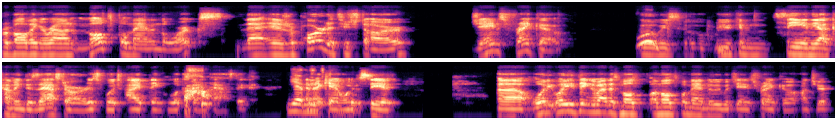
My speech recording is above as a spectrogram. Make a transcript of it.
revolving around multiple man in the works that is reported to star James Franco, who, we, who you can see in the upcoming Disaster Artist, which I think looks fantastic, Yeah, and I can't wait to see it. Uh, what do you, what do you think about this mul- a multiple man movie with James Franco, Hunter?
